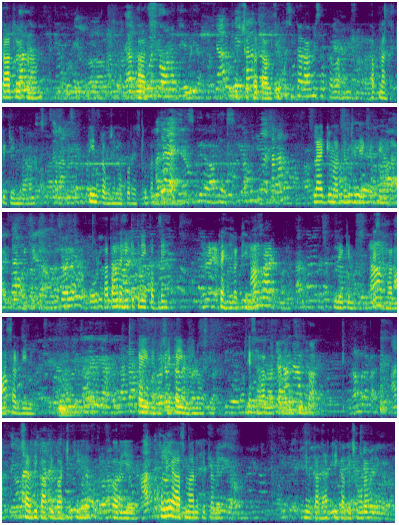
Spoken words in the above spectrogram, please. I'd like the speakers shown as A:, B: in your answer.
A: साथियों प्रणाम आज। चक्रताल से।
B: सीताराम इसको कर रहा हूँ
A: अपना की टीम द्वारा। तीन प्रभुजनों को रेस्क्यू करना लाइव के माध्यम से देख सकते हैं पता नहीं कितने कपड़े पहन रखे हैं। लेकिन इस हाल में सर्दी में कई दिनों से, कई महीनों से इस हाल में पड़े रहते हैं। सर्दी काफ़ी बढ़ चुकी है और ये खुले आसमान के तले जिनका धरती का बिछोना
